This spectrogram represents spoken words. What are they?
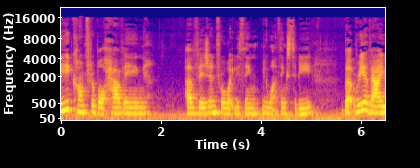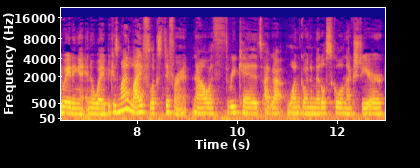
Be comfortable having a vision for what you think you want things to be, but reevaluating it in a way because my life looks different now with three kids. I've got one going to middle school next year.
